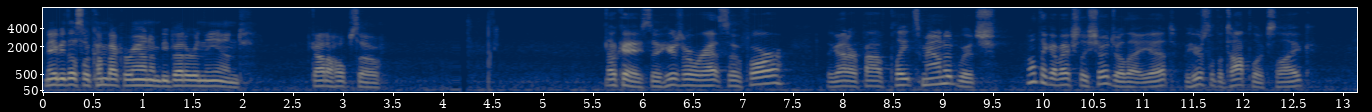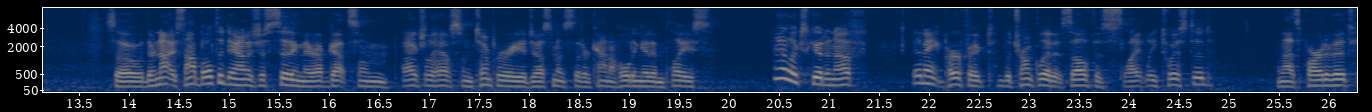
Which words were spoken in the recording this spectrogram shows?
maybe this will come back around and be better in the end. Gotta hope so. Okay, so here's where we're at so far. We got our five plates mounted, which I don't think I've actually showed y'all that yet, but here's what the top looks like. So they're not, it's not bolted down, it's just sitting there. I've got some, I actually have some temporary adjustments that are kind of holding it in place. It looks good enough. It ain't perfect. The trunk lid itself is slightly twisted, and that's part of it.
